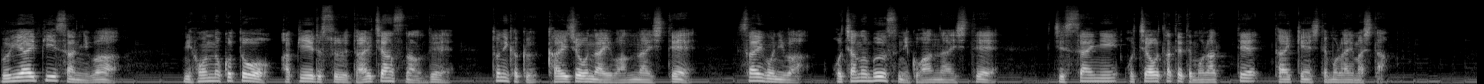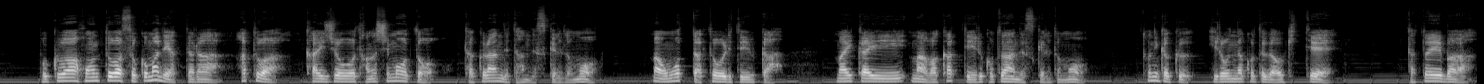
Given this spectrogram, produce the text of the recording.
VIP さんには日本のことをアピールする大チャンスなので、とにかく会場内を案内して、最後にはお茶のブースにご案内して、実際にお茶を立ててもらって体験してもらいました。僕は本当はそこまでやったら、あとは会場を楽しもうと企んでたんですけれども、まあ思った通りというか、毎回まあ分かっていることなんですけれども、とにかくいろんなことが起きて、例えば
